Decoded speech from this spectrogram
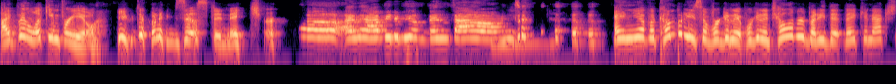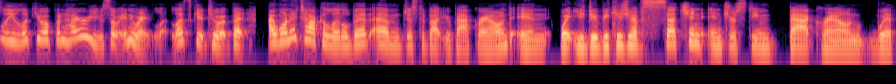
I've been looking for you. You don't exist in nature. Uh, I'm happy to have been found. and you have a company, so we're gonna we're gonna tell everybody that they can actually look you up and hire you. So anyway, let, us get to it. But I want to talk a little bit um, just about your background and what you do because you have such an interesting background with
